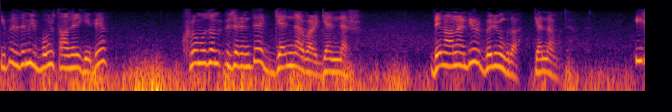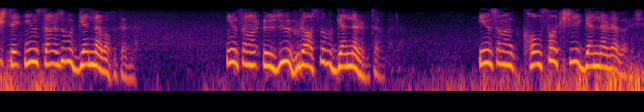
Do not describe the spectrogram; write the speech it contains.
ipi demiş boynu taneleri gibi kromozom üzerinde genler var, genler. DNA'nın bir bölümü bu da. Genler muhtemelen. İşte insan özü bu genler bak muhtemelen. İnsanın özü, hülası bu genler muhtemelen. İnsanın kalıtsal kişiliği genlerde böylece.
